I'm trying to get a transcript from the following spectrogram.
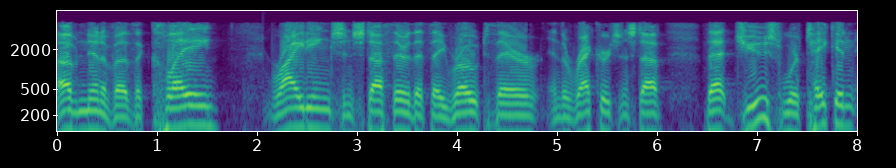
of Nineveh the clay writings and stuff there that they wrote there in the records and stuff that Jews were taken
